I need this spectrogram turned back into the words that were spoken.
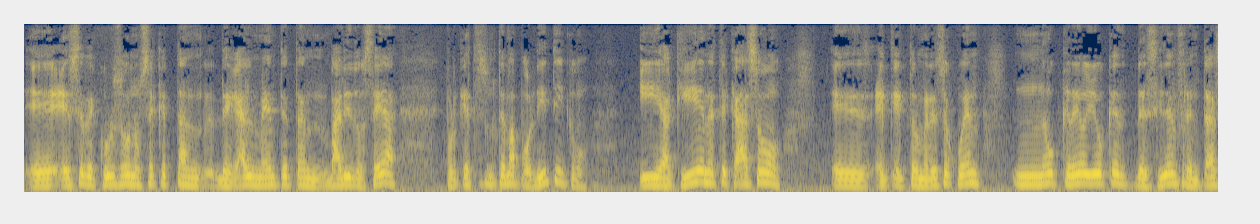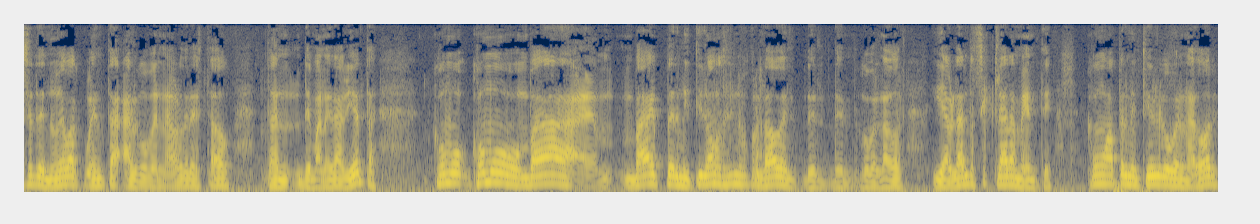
eh, ese recurso no sé qué tan legalmente tan válido sea, porque este es un tema político. Y aquí, en este caso, eh, Héctor Merecio Cuen, no creo yo que decida enfrentarse de nueva cuenta al gobernador del estado tan de manera abierta ¿Cómo, cómo va, va a permitir, vamos a irnos por el lado del, gobernador, y hablando así claramente, cómo va a permitir el gobernador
